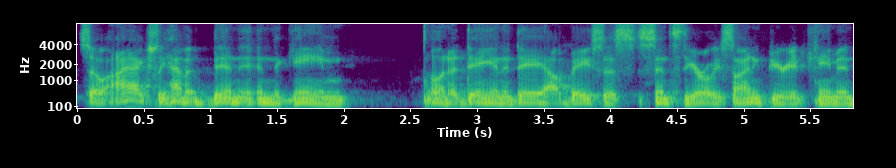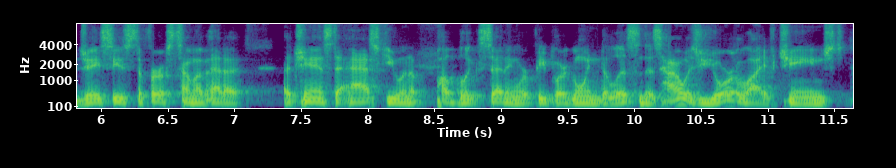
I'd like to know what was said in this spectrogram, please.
so I actually haven't been in the game on a day in and day out basis since the early signing period came in. JC, it's the first time I've had a, a chance to ask you in a public setting where people are going to listen to this. How has your life changed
